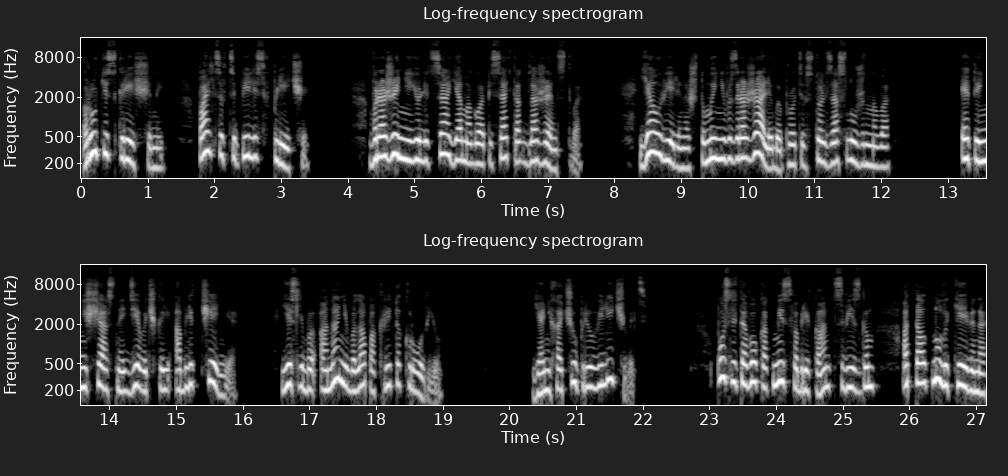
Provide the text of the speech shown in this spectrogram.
руки скрещены, пальцы вцепились в плечи. Выражение ее лица я могу описать как блаженство. Я уверена, что мы не возражали бы против столь заслуженного этой несчастной девочкой облегчения, если бы она не была покрыта кровью. Я не хочу преувеличивать. После того, как мисс-фабрикант с визгом оттолкнула Кевина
